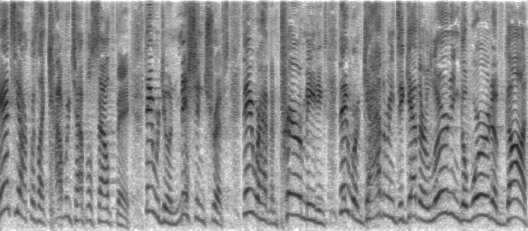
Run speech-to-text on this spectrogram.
Antioch was like Calvary Chapel South Bay. They were doing mission trips, they were having prayer meetings, they were gathering together, learning the Word of God.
